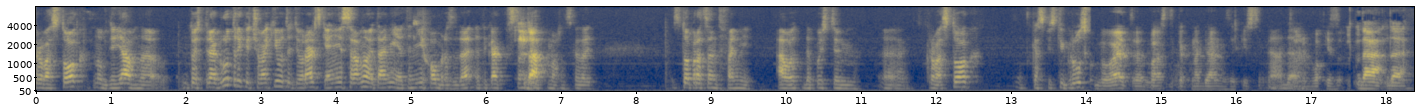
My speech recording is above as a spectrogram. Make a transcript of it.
Кровосток, ну, где явно... Ну, то есть триагрутрики, чуваки вот эти уральские, они все равно, это они, это не их образы, да? Это как стендап, можно сказать. Сто процентов они. А вот, допустим, э, Кровосток, Каспийский груз. Бывает э, басты, как Наган записывают. А, да. Тоже из- Да, да.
